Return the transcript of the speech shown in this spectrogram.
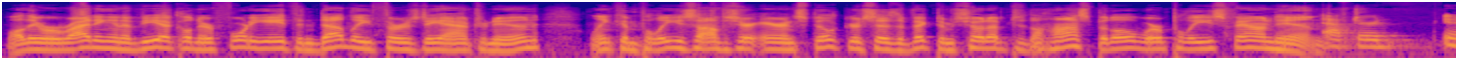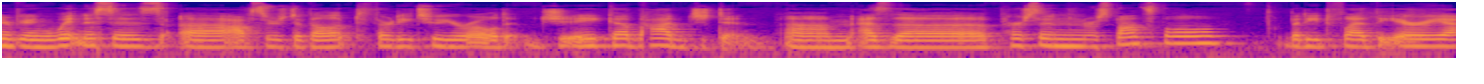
while they were riding in a vehicle near 48th and Dudley Thursday afternoon. Lincoln police officer Aaron Spilker says the victim showed up to the hospital where police found him. After interviewing witnesses, uh, officers developed 32 year old Jacob Hodgden um, as the person responsible but he'd fled the area.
